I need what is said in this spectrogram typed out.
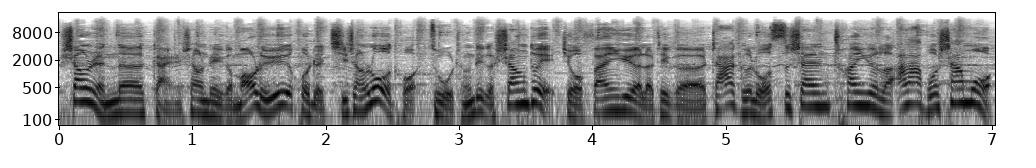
商人呢赶上这个毛驴或者骑上骆驼，组成这个商队，就翻越了这个扎格罗斯山，穿越了阿拉伯沙漠，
